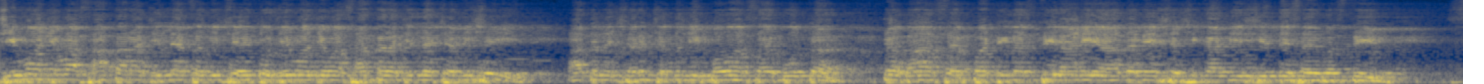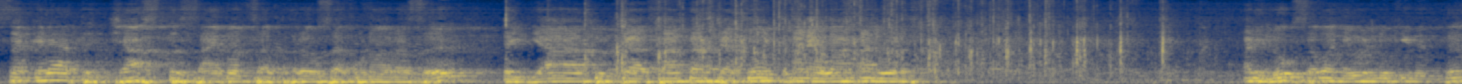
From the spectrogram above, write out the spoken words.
जेव्हा जेव्हा सातारा जिल्ह्याचा विषय येतो जेव्हा जेव्हा सातारा जिल्ह्याच्या विषयी आदरणीय शरदचंद्रजी पवार साहेब बोलतात त्या बाळासाहेब पाटील असतील आणि आदरणीय शशिकांतजी शिंदे साहेब असतील सगळ्यात जास्त साहेबांचा भरोसा कोणावर असेल तर या तुमच्या सातारच्या दोन ठाण्या वाहनांवर. आणि लोकसभा निवडणुकीनंतर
